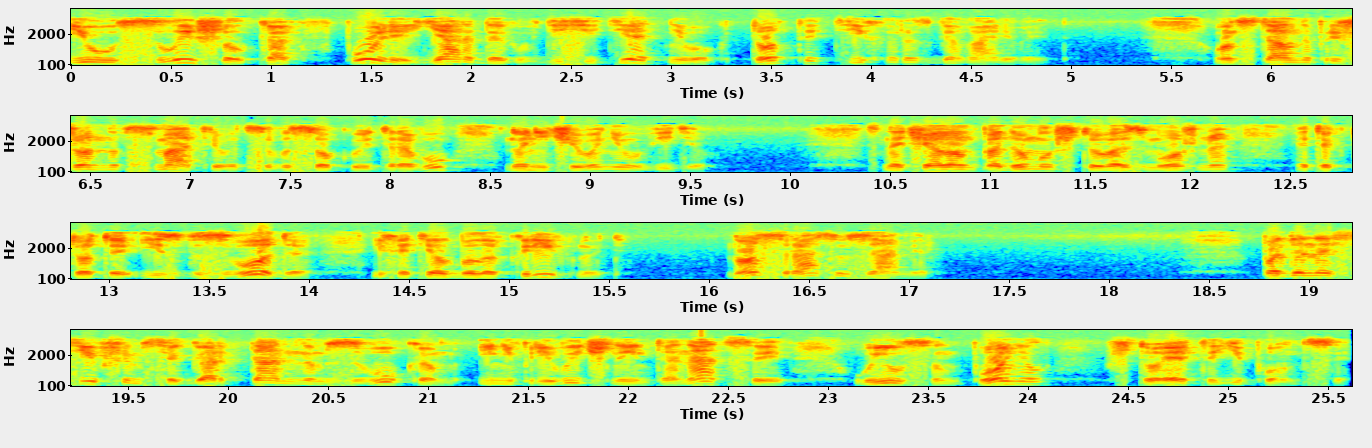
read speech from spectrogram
и услышал, как в поле, ярдах в десяти от него, кто-то тихо разговаривает. Он стал напряженно всматриваться в высокую траву, но ничего не увидел. Сначала он подумал, что, возможно, это кто-то из взвода, и хотел было крикнуть, но сразу замер. По доносившимся гортанным звукам и непривычной интонации Уилсон понял, что это японцы.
